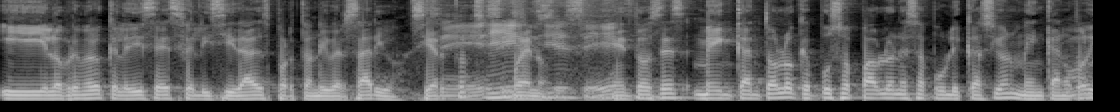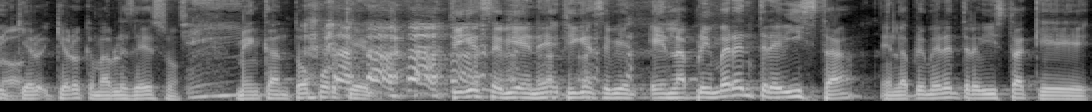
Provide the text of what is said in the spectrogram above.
y lo primero que le dice es felicidades por tu aniversario, ¿cierto? Sí, sí, bueno, sí, entonces me encantó lo que puso Pablo en esa publicación, me encantó ¿Cómo y no? quiero, quiero que me hables de eso. Sí. Me encantó porque, fíjense bien, ¿eh? fíjense bien, en la primera entrevista, en la primera entrevista que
